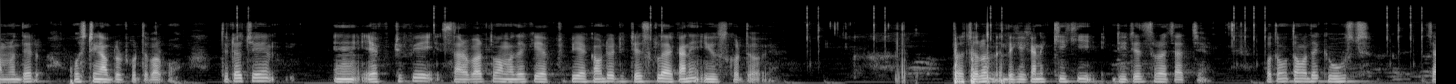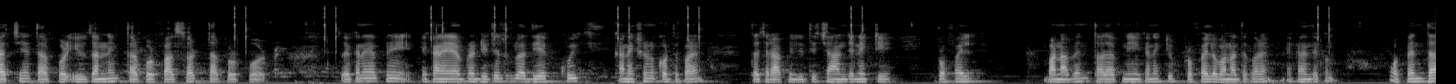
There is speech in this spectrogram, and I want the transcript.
আমাদের হোস্টিং আপলোড করতে পারব। তো এটা হচ্ছে এফটিপি সার্ভার তো আমাদেরকে এফটিপি অ্যাকাউন্টের ডিটেলসগুলো এখানে ইউজ করতে হবে। তো চলুন দেখি এখানে কি কি ডিটেলস ওরা চাচ্ছে। প্রথমত আমাদেরকে হোস্ট চাচ্ছে, তারপর ইউজার নেম তারপর পাসওয়ার্ড তারপর পোর্ট তো এখানে আপনি, এখানে আপনার ডিটেলসগুলো দিয়ে কুইক কানেকশনও করতে পারেন। তাছাড়া আপনি যদি চান যে একটি প্রোফাইল বানাবেন, তাহলে আপনি এখানে একটি প্রোফাইলও বানাতে পারেন। এখানে দেখুন ওপেন দ্য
